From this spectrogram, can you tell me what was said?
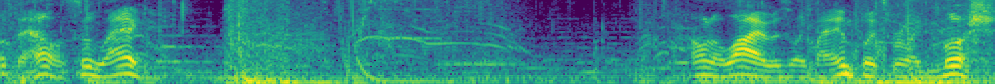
What the hell? It's so laggy. I don't know why. It was like my inputs were like mush.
